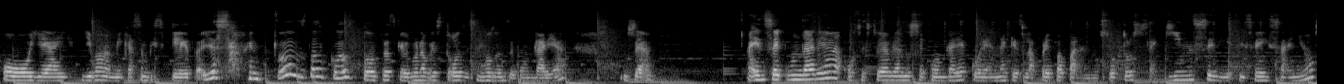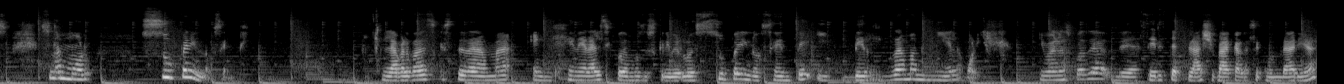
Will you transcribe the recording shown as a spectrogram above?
oye, ay, llévame a mi casa en bicicleta. Ya saben, todas estas cosas tontas que alguna vez todos decimos en secundaria. O sea, en secundaria, o sea, estoy hablando secundaria coreana, que es la prepa para nosotros, o sea, 15, 16 años. Es un amor súper inocente. La verdad es que este drama, en general, si podemos describirlo, es súper inocente y derrama miel a morir. Y bueno, después de, hacer este flashback a la secundaria,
